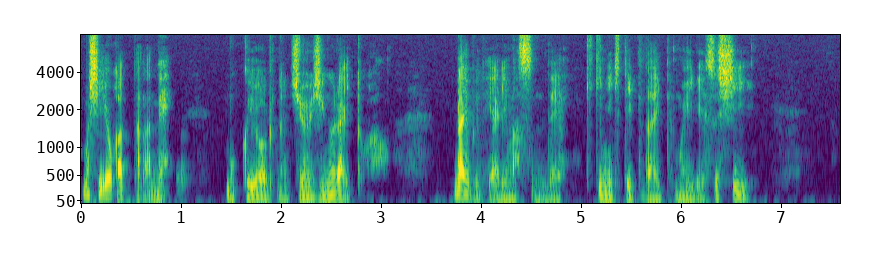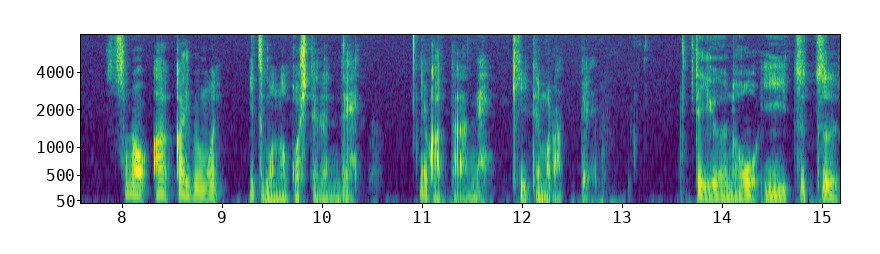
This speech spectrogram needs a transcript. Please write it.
もしよかったらね、木曜日の10時ぐらいとか、ライブでやりますんで、聞きに来ていただいてもいいですし、そのアーカイブもいつも残してるんで、よかったらね、聞いてもらって、っていうのを言いつつ、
